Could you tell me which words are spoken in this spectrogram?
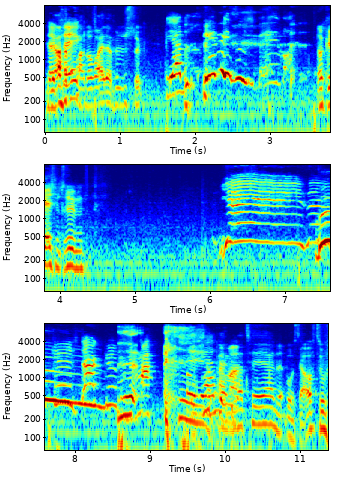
Ja, Perfekt! fahr noch weiter, bitte ein Stück. Ja, das geht nicht so schnell, Mann. Okay, ich bin drüben. Yay! Sehr gut, danke! Oh, Ich hab eine Laterne. Wo ist der Aufzug?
